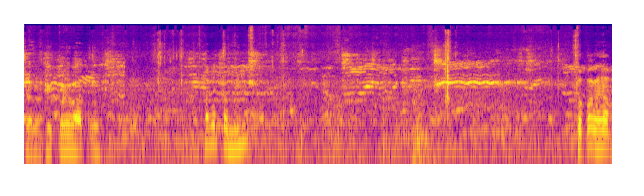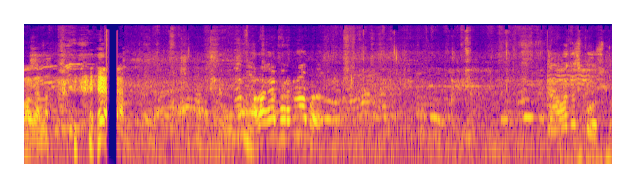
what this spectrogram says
चलो ठीक कोई बात नहीं. अरे कमी सोपा कसा बघायला मला काय फरक नाही पडत. गावातच पोहोचतो.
